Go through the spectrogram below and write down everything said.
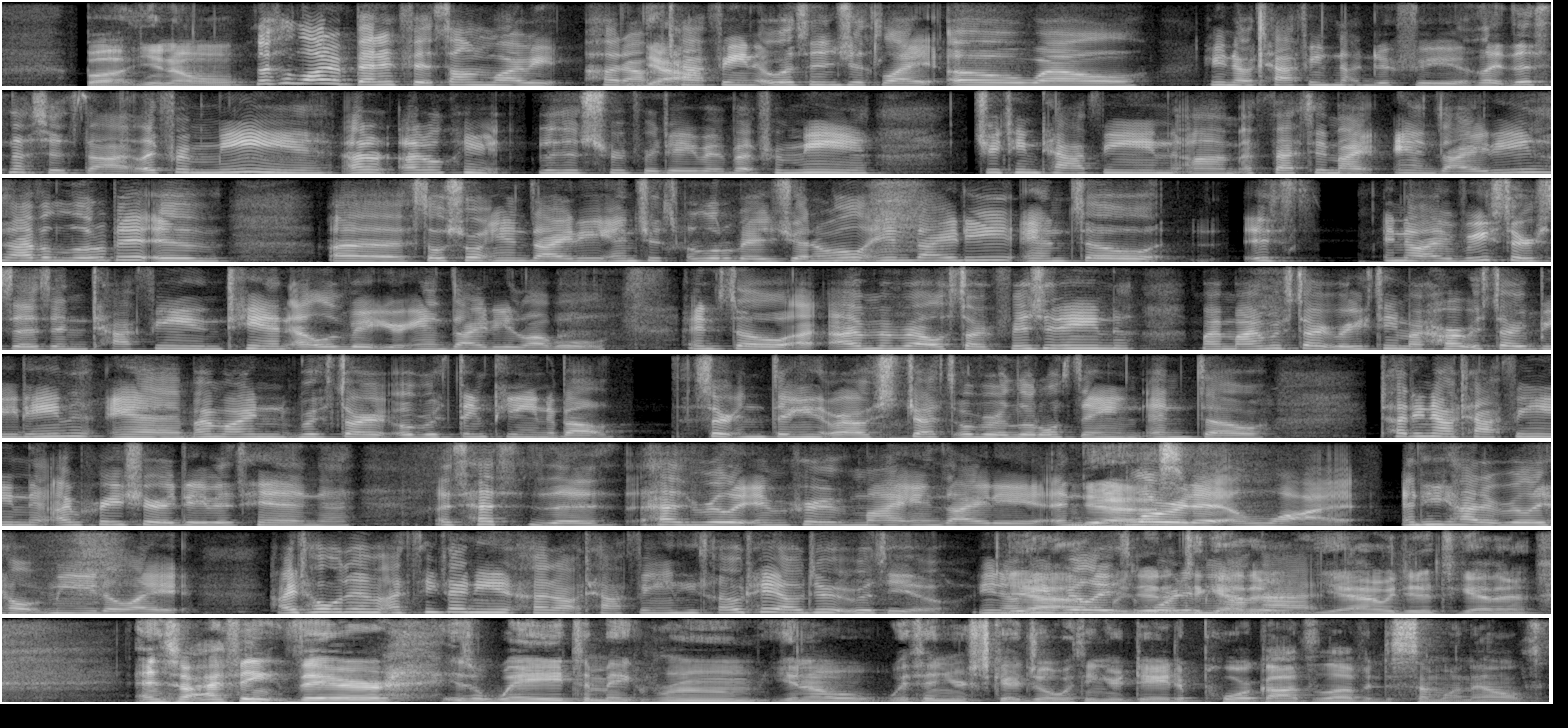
but you know, there's a lot of benefits on why we cut out yeah. caffeine. It wasn't just like, oh well, you know, caffeine's not good for you. Like this, not just that. Like for me, I don't, I don't think this is true for David, but for me, drinking caffeine um, affected my anxiety. I have a little bit of uh, social anxiety and just a little bit of general anxiety, and so it's you know I researched this, and caffeine can elevate your anxiety level. And so I, I remember I would start fidgeting, my mind would start racing, my heart would start beating, and my mind would start overthinking about certain things, or I was stressed over a little thing. And so cutting out caffeine, I'm pretty sure David can attest to this, has really improved my anxiety and yes. lowered it a lot. And he had it really help me to like. I told him I think I need cut out caffeine. He said, "Okay, I'll do it with you." You know, yeah, he really we supported did it together. me on that. Yeah, we did it together. And so I think there is a way to make room, you know, within your schedule, within your day to pour God's love into someone else,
